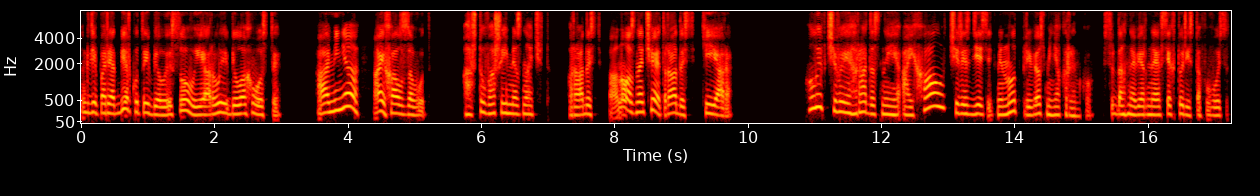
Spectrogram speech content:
где парят беркуты, белые совы и орлы белохвосты. А меня Айхал зовут. А что ваше имя значит? Радость. Оно означает радость, Кияра. Улыбчивый, радостный Айхал через десять минут привез меня к рынку. Сюда, наверное, всех туристов возят.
